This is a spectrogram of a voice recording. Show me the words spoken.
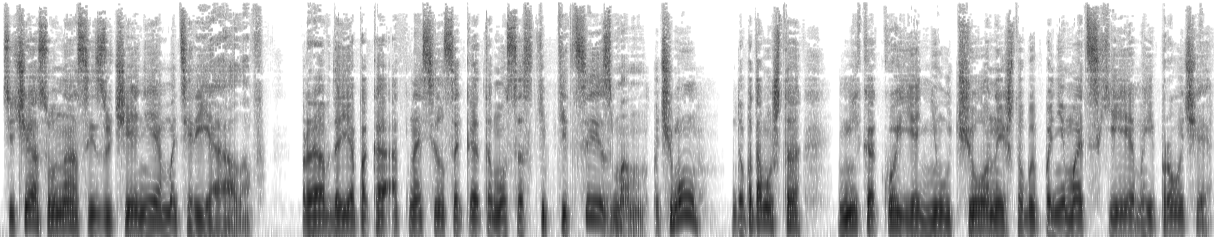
Сейчас у нас изучение материалов. Правда, я пока относился к этому со скептицизмом. Почему? Да потому что никакой я не ученый, чтобы понимать схемы и прочее.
